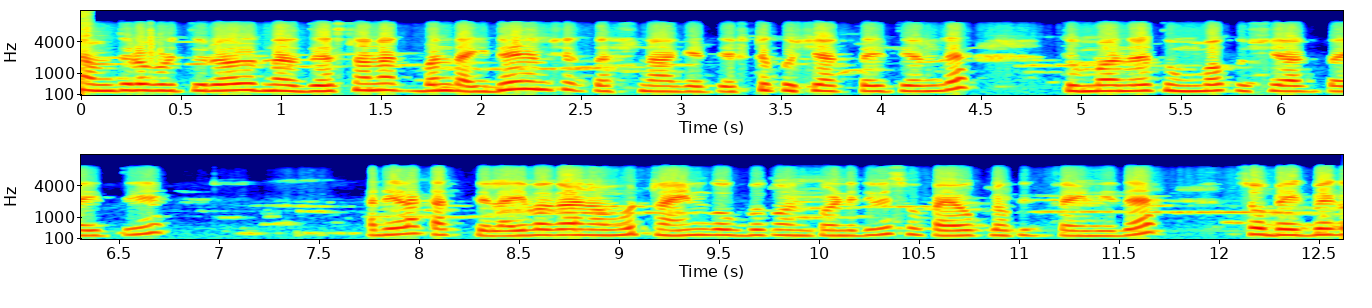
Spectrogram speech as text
ನಮ್ದಿರೋ ಬಿಡ್ತಿರೋ ನಾವು ದೇವಸ್ಥಾನಕ್ ಬಂದ್ ಐದೇ ನಿಮಿಷಕ್ಕೆ ದರ್ಶನ ಆಗೈತಿ. ಎಷ್ಟು ಖುಷಿ ಆಗ್ತೈತಿ ಅಂದ್ರೆ ತುಂಬಾ ಅಂದ್ರೆ ತುಂಬಾ ಖುಷಿ ಆಗ್ತೈತಿ. ಅದ್ ಹೇಳಕ್ ಆಗ್ತಿಲ್ಲ. ಇವಾಗ ನಾವು ಟ್ರೈನ್ಗೆ ಹೋಗ್ಬೇಕು ಅನ್ಕೊಂಡಿದೀವಿ. ಸೊ ಫೈವ್ ಓ ಕ್ಲಾಕ್ ಟ್ರೈನ್ ಇದೆ. ಸೊ ಬೇಗ ಬೇಗ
